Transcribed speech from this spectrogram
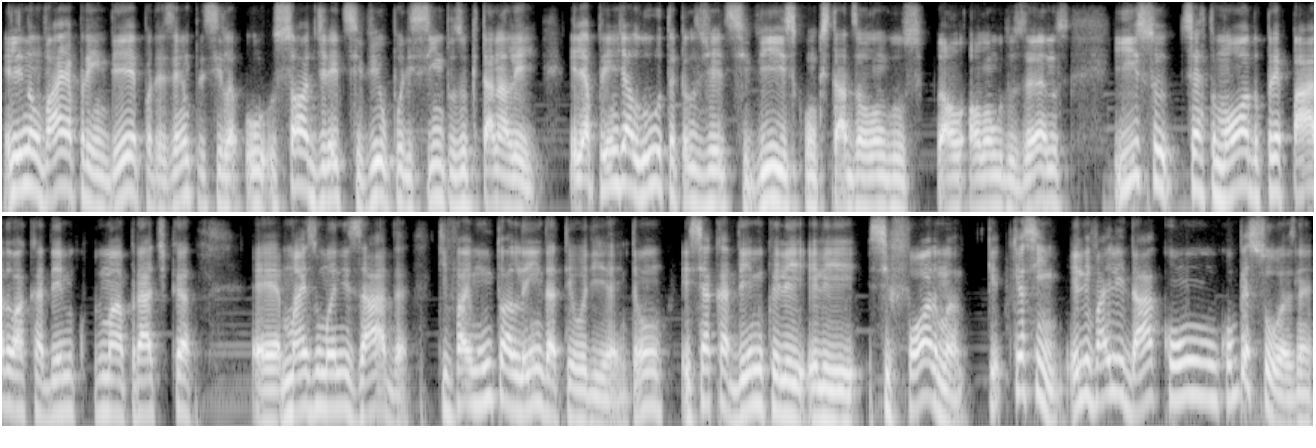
Ele não vai aprender, por exemplo, Priscila, o, só direito civil, puro e simples, o que está na lei. Ele aprende a luta pelos direitos civis conquistados ao longo, ao, ao longo dos anos, e isso, de certo modo, prepara o acadêmico para uma prática é, mais humanizada, que vai muito além da teoria. Então, esse acadêmico, ele, ele se forma, que, porque assim, ele vai lidar com, com pessoas, né?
